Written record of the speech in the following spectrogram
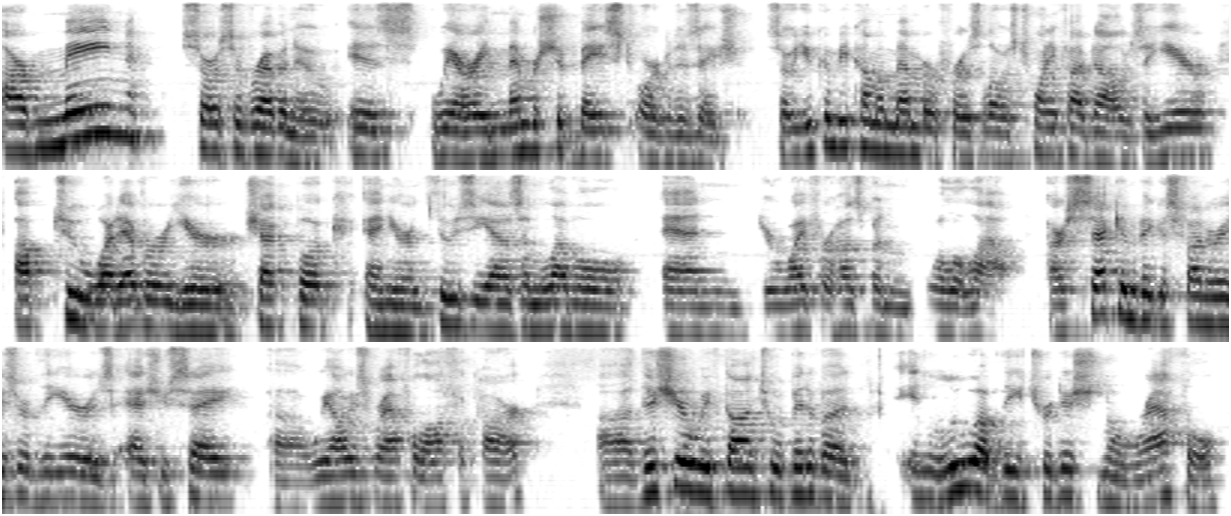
Our main source of revenue is we are a membership based organization. So you can become a member for as low as $25 a year, up to whatever your checkbook and your enthusiasm level and your wife or husband will allow. Our second biggest fundraiser of the year is, as you say, uh, we always raffle off a car. Uh, this year we've gone to a bit of a, in lieu of the traditional raffle,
